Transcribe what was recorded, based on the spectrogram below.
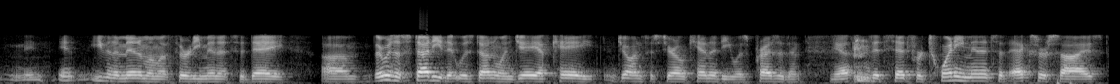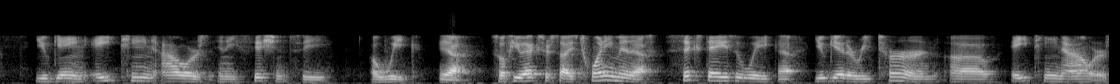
in, in, even a minimum of 30 minutes a day. Um, there was a study that was done when JFK, John Fitzgerald Kennedy, was president, Yes. that said for 20 minutes of exercise, you gain 18 hours in efficiency a week. Yeah. So if you exercise 20 minutes, six days a week, Yeah. you get a return of 18 hours.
